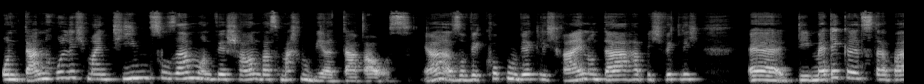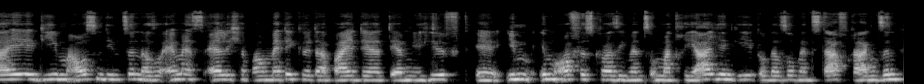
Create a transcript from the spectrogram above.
und dann hole ich mein Team zusammen und wir schauen, was machen wir daraus. Ja, also wir gucken wirklich rein und da habe ich wirklich äh, die Medicals dabei, die im Außendienst sind, also MSL. Ich habe auch Medical dabei, der der mir hilft äh, im im Office quasi, wenn es um Materialien geht oder so, wenn es da Fragen sind.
